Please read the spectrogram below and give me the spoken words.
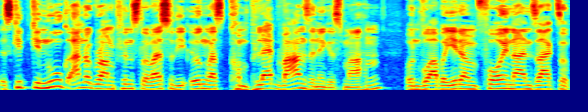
es gibt genug Underground-Künstler, weißt du, die irgendwas komplett Wahnsinniges machen und wo aber jeder im Vorhinein sagt so,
